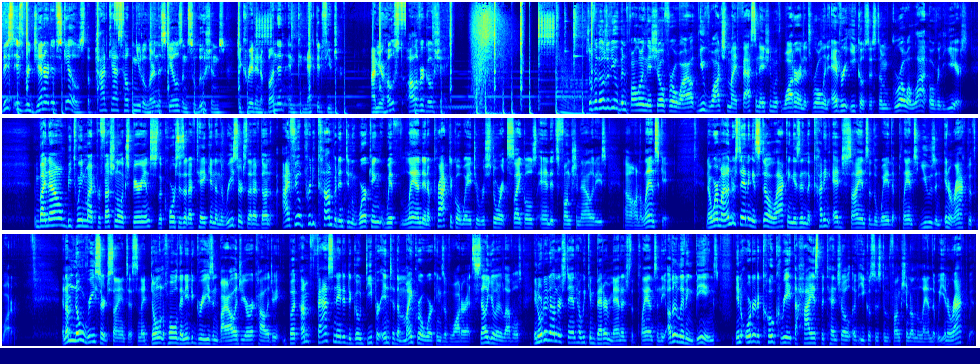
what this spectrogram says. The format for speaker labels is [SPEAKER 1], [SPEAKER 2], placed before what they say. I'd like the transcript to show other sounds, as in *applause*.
[SPEAKER 1] This is Regenerative Skills, the podcast helping you to learn the skills and solutions to create an abundant and connected future. I'm your host, Oliver Goshey. So, for those of you who've been following this show for a while, you've watched my fascination with water and its role in every ecosystem grow a lot over the years. And by now, between my professional experience, the courses that I've taken, and the research that I've done, I feel pretty competent in working with land in a practical way to restore its cycles and its functionalities uh, on a landscape. Now, where my understanding is still lacking is in the cutting edge science of the way that plants use and interact with water. And I'm no research scientist and I don't hold any degrees in biology or ecology, but I'm fascinated to go deeper into the micro workings of water at cellular levels in order to understand how we can better manage the plants and the other living beings in order to co create the highest potential of ecosystem function on the land that we interact with.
